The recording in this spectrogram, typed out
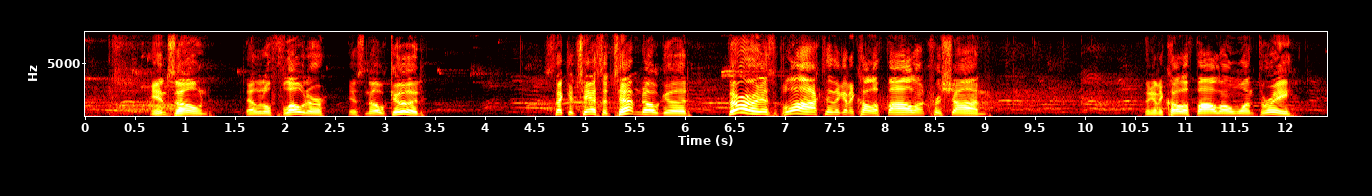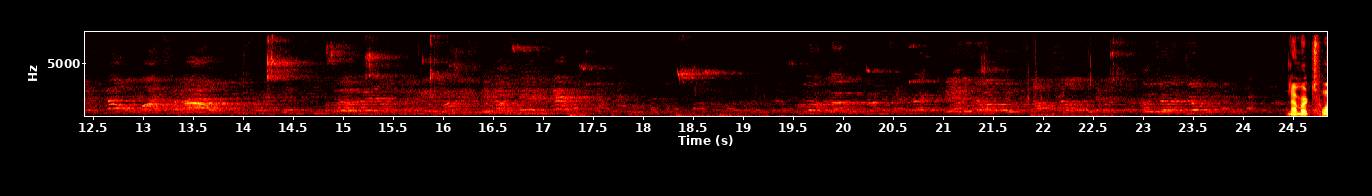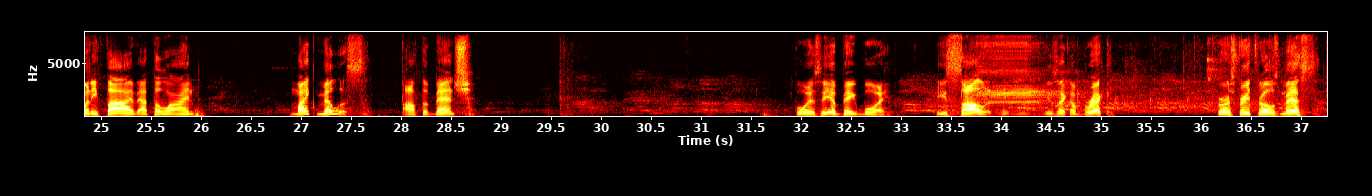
in zone. That little floater is no good. Second chance attempt, no good. Third is blocked, and they're going to call a foul on Krishan. They're going to call a foul on 1 3. Number 25 at the line, Mike Millis off the bench. Boy, is he a big boy. He's solid. He's like a brick. First free throw's missed.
